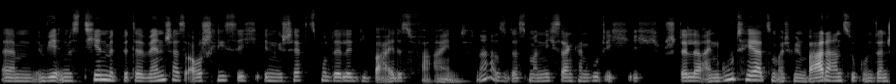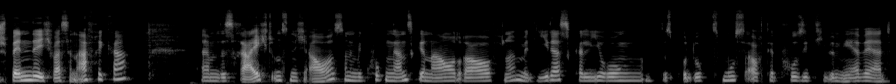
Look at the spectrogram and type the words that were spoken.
ja. ähm, wir investieren mit Bitter Ventures ausschließlich in Geschäftsmodelle, die beides vereint. Ne? Also dass man nicht sagen kann, gut, ich, ich stelle ein Gut her, zum Beispiel einen Badeanzug und dann spende ich was in Afrika, ähm, das reicht uns nicht aus, sondern wir gucken ganz genau drauf. Ne? Mit jeder Skalierung des Produkts muss auch der positive Mehrwert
